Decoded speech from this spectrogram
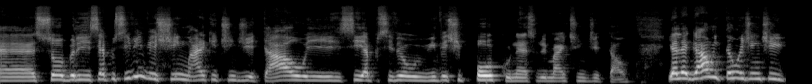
é, sobre se é possível investir em marketing digital e se é possível investir pouco né, sobre marketing digital. E é legal, então, a gente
